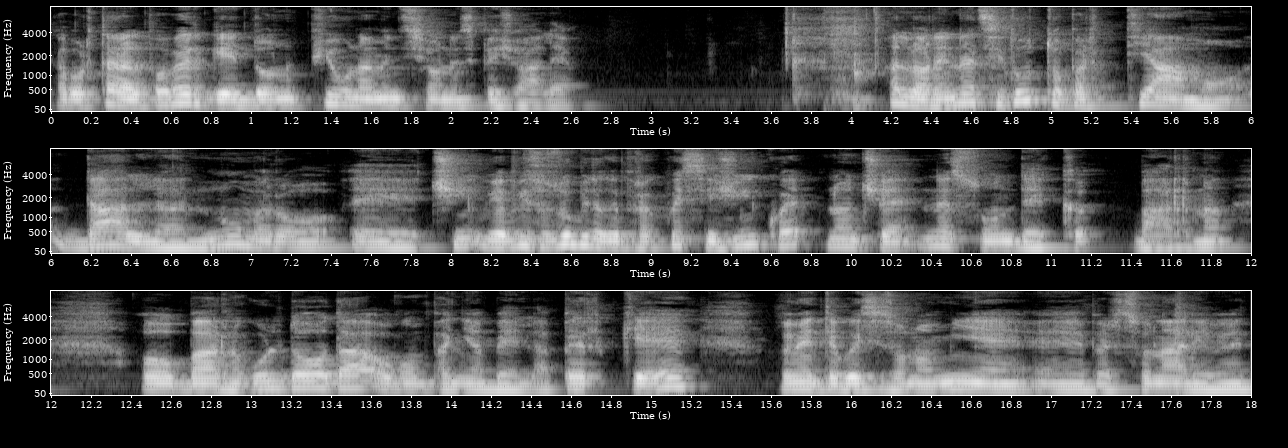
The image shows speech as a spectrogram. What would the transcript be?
da portare al Power Geddon più una menzione speciale. Allora, innanzitutto partiamo dal numero eh, 5. Vi avviso subito che fra questi 5 non c'è nessun deck Barn o Barn Dota o compagnia bella, perché ovviamente queste sono mie eh, personali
